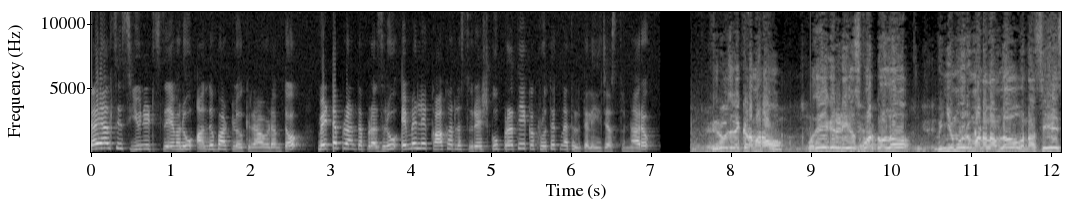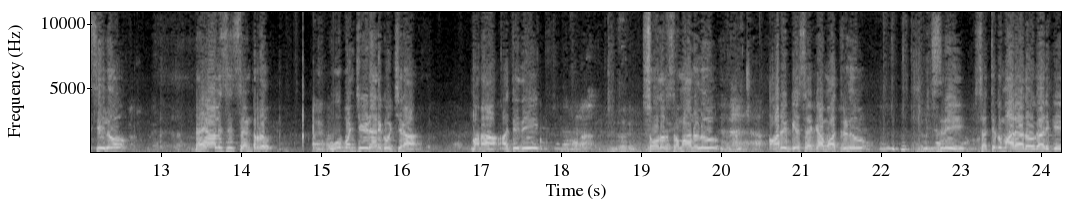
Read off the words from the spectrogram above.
డయాలసిస్ యూనిట్ సేవలు అందుబాటులోకి రావడంతో మెట్ట ప్రాంత ప్రజలు ఎమ్మెల్యే కాకర్ల సురేష్కు ప్రత్యేక కృతజ్ఞతలు తెలియజేస్తున్నారు. ఈ రోజున ఇక్కడ మనం ఉదయగిరి నియోజకవర్గంలో వింజమూరు మండలంలో ఉన్న సిహెచ్సిలో డయాలసిస్ సెంటర్ ఓపెన్ చేయడానికి వచ్చిన మన అతిథి సోదర సమానులు ఆరోగ్య శాఖ మంత్రులు శ్రీ సత్యకుమార్ యాదవ్ గారికి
